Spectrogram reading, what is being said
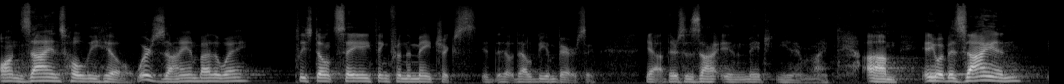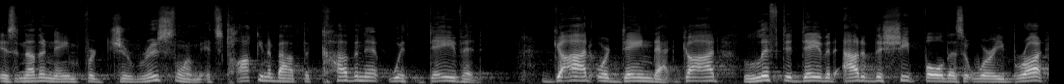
on Zion's holy hill. Where's Zion, by the way? Please don't say anything from the Matrix. That'll be embarrassing. Yeah, there's a Zion in the Matrix. Yeah, never mind. Um, anyway, but Zion is another name for Jerusalem. It's talking about the covenant with David. God ordained that. God lifted David out of the sheepfold, as it were. He brought,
